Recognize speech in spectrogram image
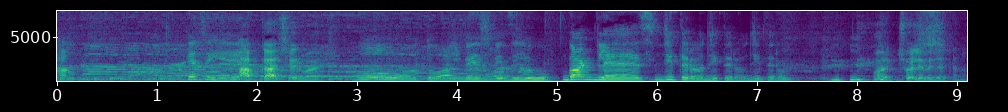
हाँ क्या चाहिए आपका आशीर्वाद। ओ तो always with you God bless जीते रहो जीते रहो जीते रहो। और छोले भी देते ना।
